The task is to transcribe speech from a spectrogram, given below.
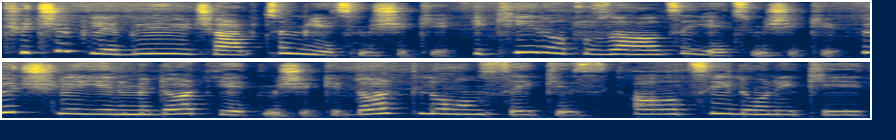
Küçükle büyüğü çarptım 72. 2 ile 36 72. 3 ile 24 72. 4 ile 18. 6 ile 12.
